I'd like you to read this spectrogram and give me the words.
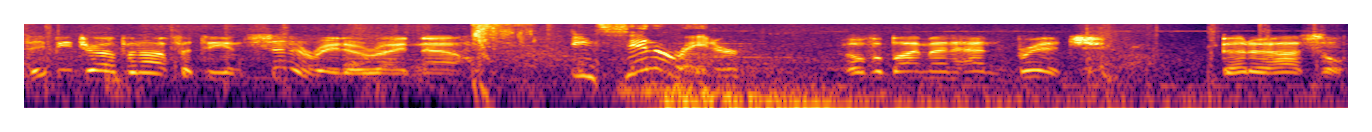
they'd be dropping off at the incinerator right now. Incinerator? Over by Manhattan Bridge. Better hustle.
